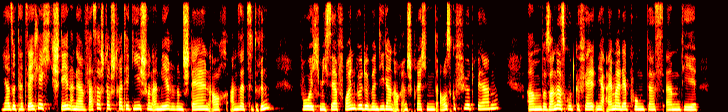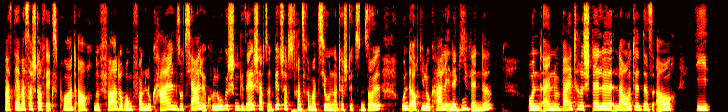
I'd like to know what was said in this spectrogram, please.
Ja, also tatsächlich stehen in der Wasserstoffstrategie schon an mehreren Stellen auch Ansätze drin wo ich mich sehr freuen würde, wenn die dann auch entsprechend ausgeführt werden. Ähm, besonders gut gefällt mir einmal der Punkt, dass ähm, die, was der Wasserstoffexport auch eine Förderung von lokalen sozial-ökologischen Gesellschafts- und Wirtschaftstransformationen unterstützen soll und auch die lokale Energiewende. Und eine weitere Stelle lautet, dass auch die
